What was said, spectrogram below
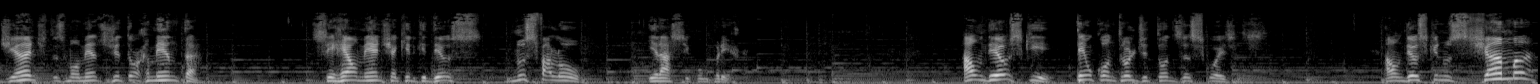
diante dos momentos de tormenta se realmente aquilo que Deus nos falou irá se cumprir? Há um Deus que tem o controle de todas as coisas. Há um Deus que nos chama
